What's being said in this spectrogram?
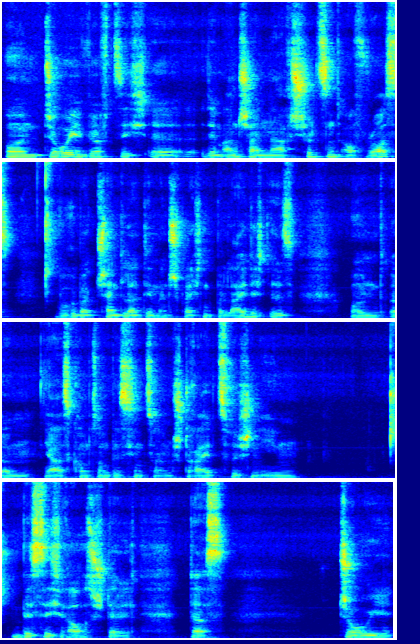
Und Joey wirft sich äh, dem Anschein nach schützend auf Ross, worüber Chandler dementsprechend beleidigt ist. Und ähm, ja, es kommt so ein bisschen zu einem Streit zwischen ihnen, bis sich herausstellt, dass Joey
